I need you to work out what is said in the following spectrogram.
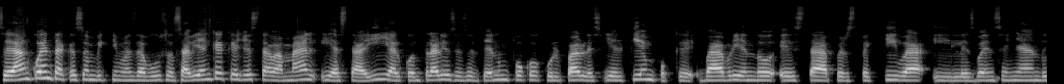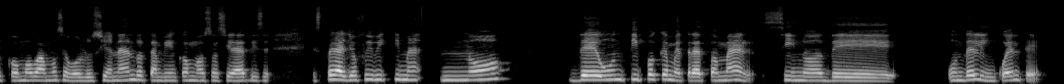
se dan cuenta que son víctimas de abuso, sabían que aquello estaba mal y hasta ahí, al contrario, se sentían un poco culpables. Y el tiempo que va abriendo esta perspectiva y les va enseñando y cómo vamos evolucionando también como sociedad, dice, espera, yo fui víctima no de un tipo que me trató mal, sino de un delincuente,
